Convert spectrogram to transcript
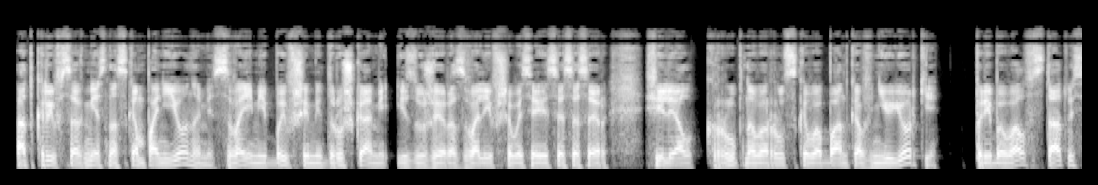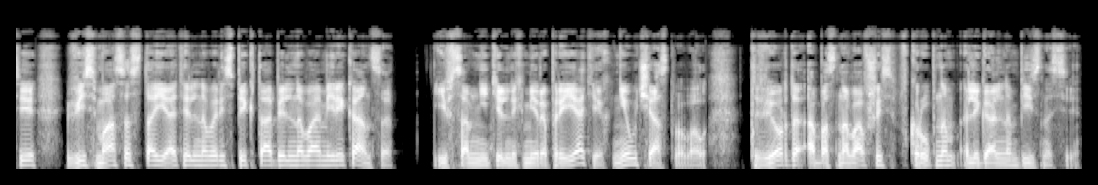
открыв совместно с компаньонами, своими бывшими дружками из уже развалившегося СССР филиал крупного русского банка в Нью-Йорке, пребывал в статусе весьма состоятельного респектабельного американца и в сомнительных мероприятиях не участвовал, твердо обосновавшись в крупном легальном бизнесе.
